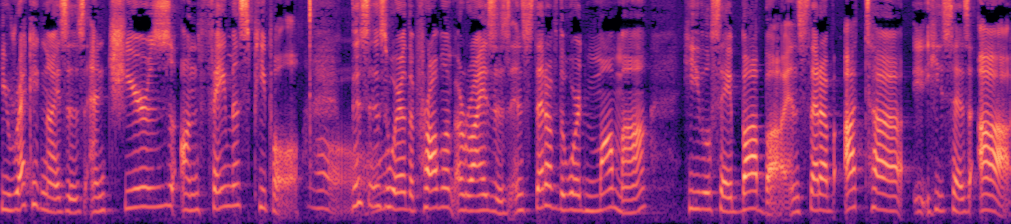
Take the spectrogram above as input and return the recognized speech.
he recognizes and cheers on famous people. Aww. This is where the problem arises. Instead of the word mama, he will say baba. Instead of ata, he says ah.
